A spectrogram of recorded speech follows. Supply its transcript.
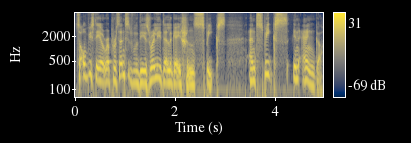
so obviously a representative of the Israeli delegation speaks, and speaks in anger.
